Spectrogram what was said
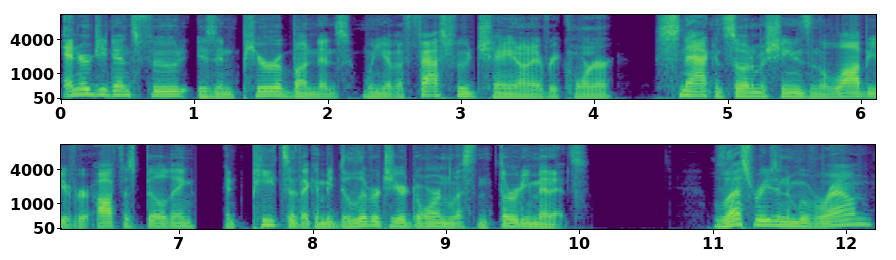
Energy dense food is in pure abundance when you have a fast food chain on every corner, snack and soda machines in the lobby of your office building, and pizza that can be delivered to your door in less than 30 minutes. Less reason to move around,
